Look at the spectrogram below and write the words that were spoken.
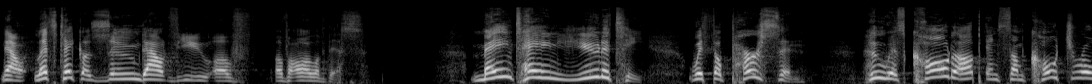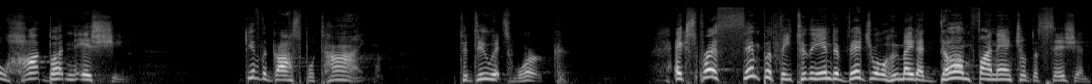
Now, let's take a zoomed out view of, of all of this. Maintain unity with the person who is caught up in some cultural hot button issue. Give the gospel time to do its work. Express sympathy to the individual who made a dumb financial decision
